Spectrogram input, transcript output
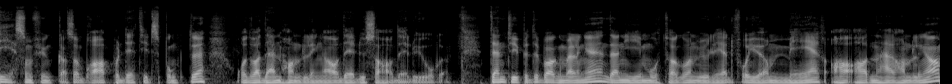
det som funka så bra på det tidspunktet, og det var den handlinga og det du sa og det du gjorde. Den type tilbakemeldinger den gir mottakeren mulighet for å gjøre mer av, av denne handlinga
